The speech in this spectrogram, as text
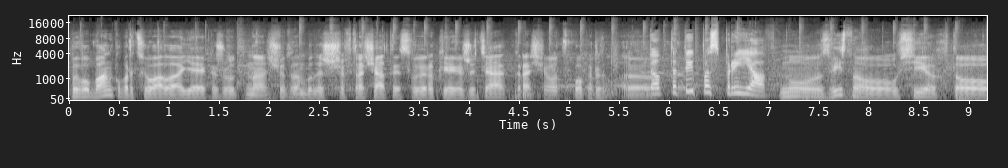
пивобанку працювала, а я їй кажу, на що ти там будеш втрачати свої роки життя, краще от в покер. е, Тобто ти посприяв. Ну, звісно, усі, хто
